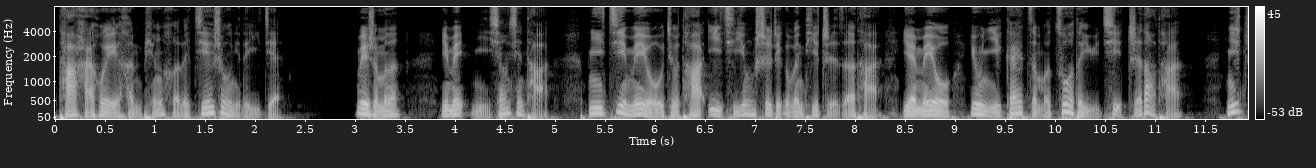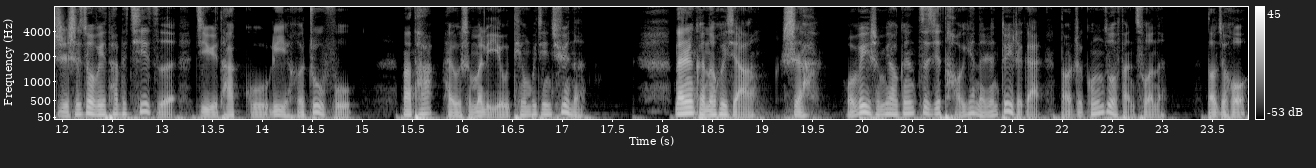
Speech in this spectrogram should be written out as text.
他还会很平和的接受你的意见。为什么呢？因为你相信他，你既没有就他意气用事这个问题指责他，也没有用你该怎么做的语气指导他，你只是作为他的妻子给予他鼓励和祝福，那他还有什么理由听不进去呢？男人可能会想：是啊。我为什么要跟自己讨厌的人对着干，导致工作犯错呢？到最后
